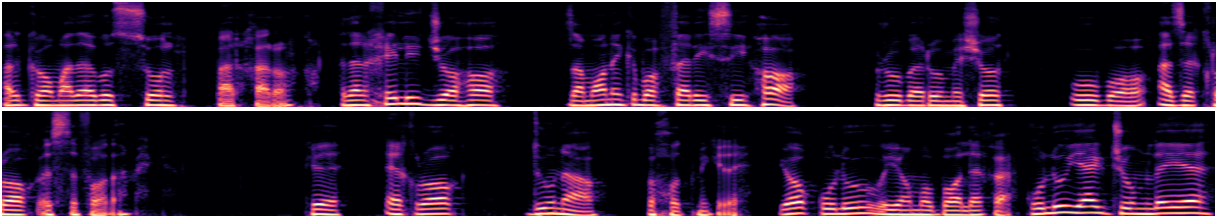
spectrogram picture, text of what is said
بلکه آمده بود صلح برقرار کنه. و در خیلی جاها زمانی که با فریسی ها روبرو می‌شد او با از اقراق استفاده می‌کرد. که اقراق دو نوع به خود می‌گیره. یا قلو و یا مبالغه. قلو یک جمله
